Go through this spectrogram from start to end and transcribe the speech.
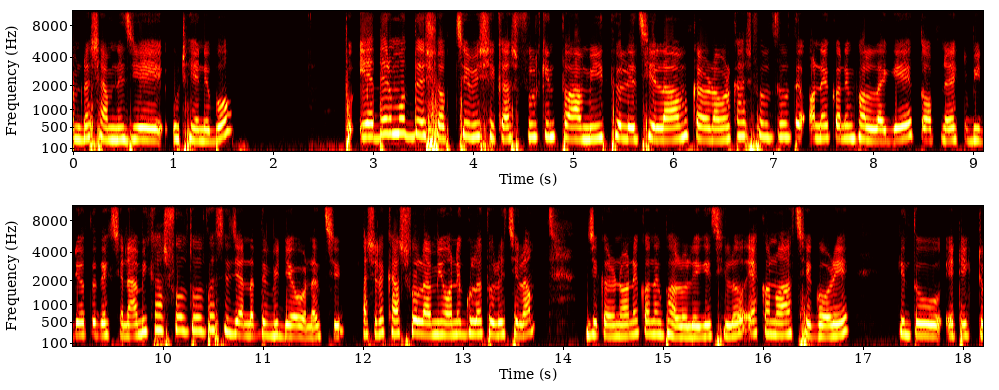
আমরা সামনে যেয়ে উঠিয়ে নেব। তো এদের মধ্যে সবচেয়ে বেশি কাশফুল কিন্তু আমি তুলেছিলাম, কারণ আমার কাশফুল তুলতে অনেক অনেক ভালো লাগে। তো আপনারা একটা ভিডিওতে দেখছেন, আমি কাশফুল তুলতেছি জান্নাতে ভিডিও বানাচ্ছি। আসলে কাশফুল আমি অনেকগুলো তুলেছিলাম, যে কারণে অনেক অনেক ভালো লেগেছিল। এখনও আছে গড়ে, কিন্তু এটা একটু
